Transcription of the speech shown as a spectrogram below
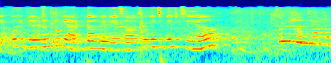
입고 있는 한복의 아름다움에 대해서 소개 좀 해주세요. 손모자를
